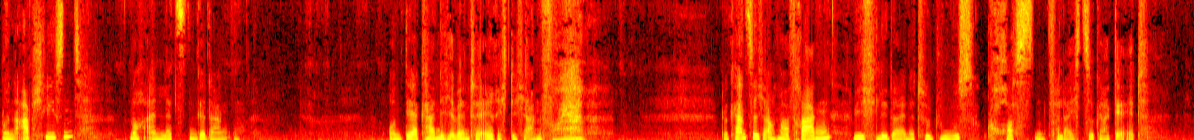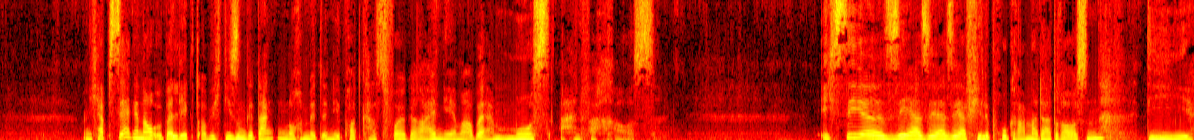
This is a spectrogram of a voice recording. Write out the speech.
Und abschließend noch einen letzten Gedanken. Und der kann dich eventuell richtig anfeuern. Du kannst dich auch mal fragen, wie viele deine To-Dos kosten vielleicht sogar Geld. Und ich habe sehr genau überlegt, ob ich diesen Gedanken noch mit in die Podcast-Folge reinnehme, aber er muss einfach raus. Ich sehe sehr, sehr, sehr viele Programme da draußen, die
